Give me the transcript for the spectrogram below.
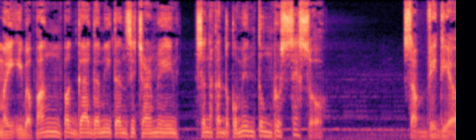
May iba pang paggagamitan si Charmaine sa nakadokumentong proseso sa video.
